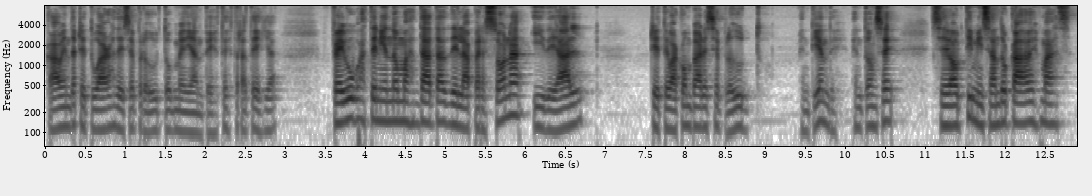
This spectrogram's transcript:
cada venta que tú hagas de ese producto mediante esta estrategia, Facebook va teniendo más data de la persona ideal que te va a comprar ese producto. ¿Me entiendes? Entonces se va optimizando cada vez más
